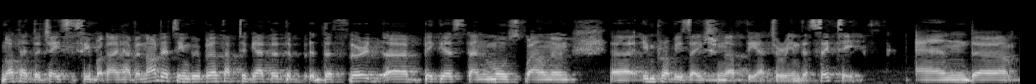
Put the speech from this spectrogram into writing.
not at the JCC, but I have another team, we built up together the, the third uh, biggest and most well-known uh, improvisational theater in the city. And uh,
